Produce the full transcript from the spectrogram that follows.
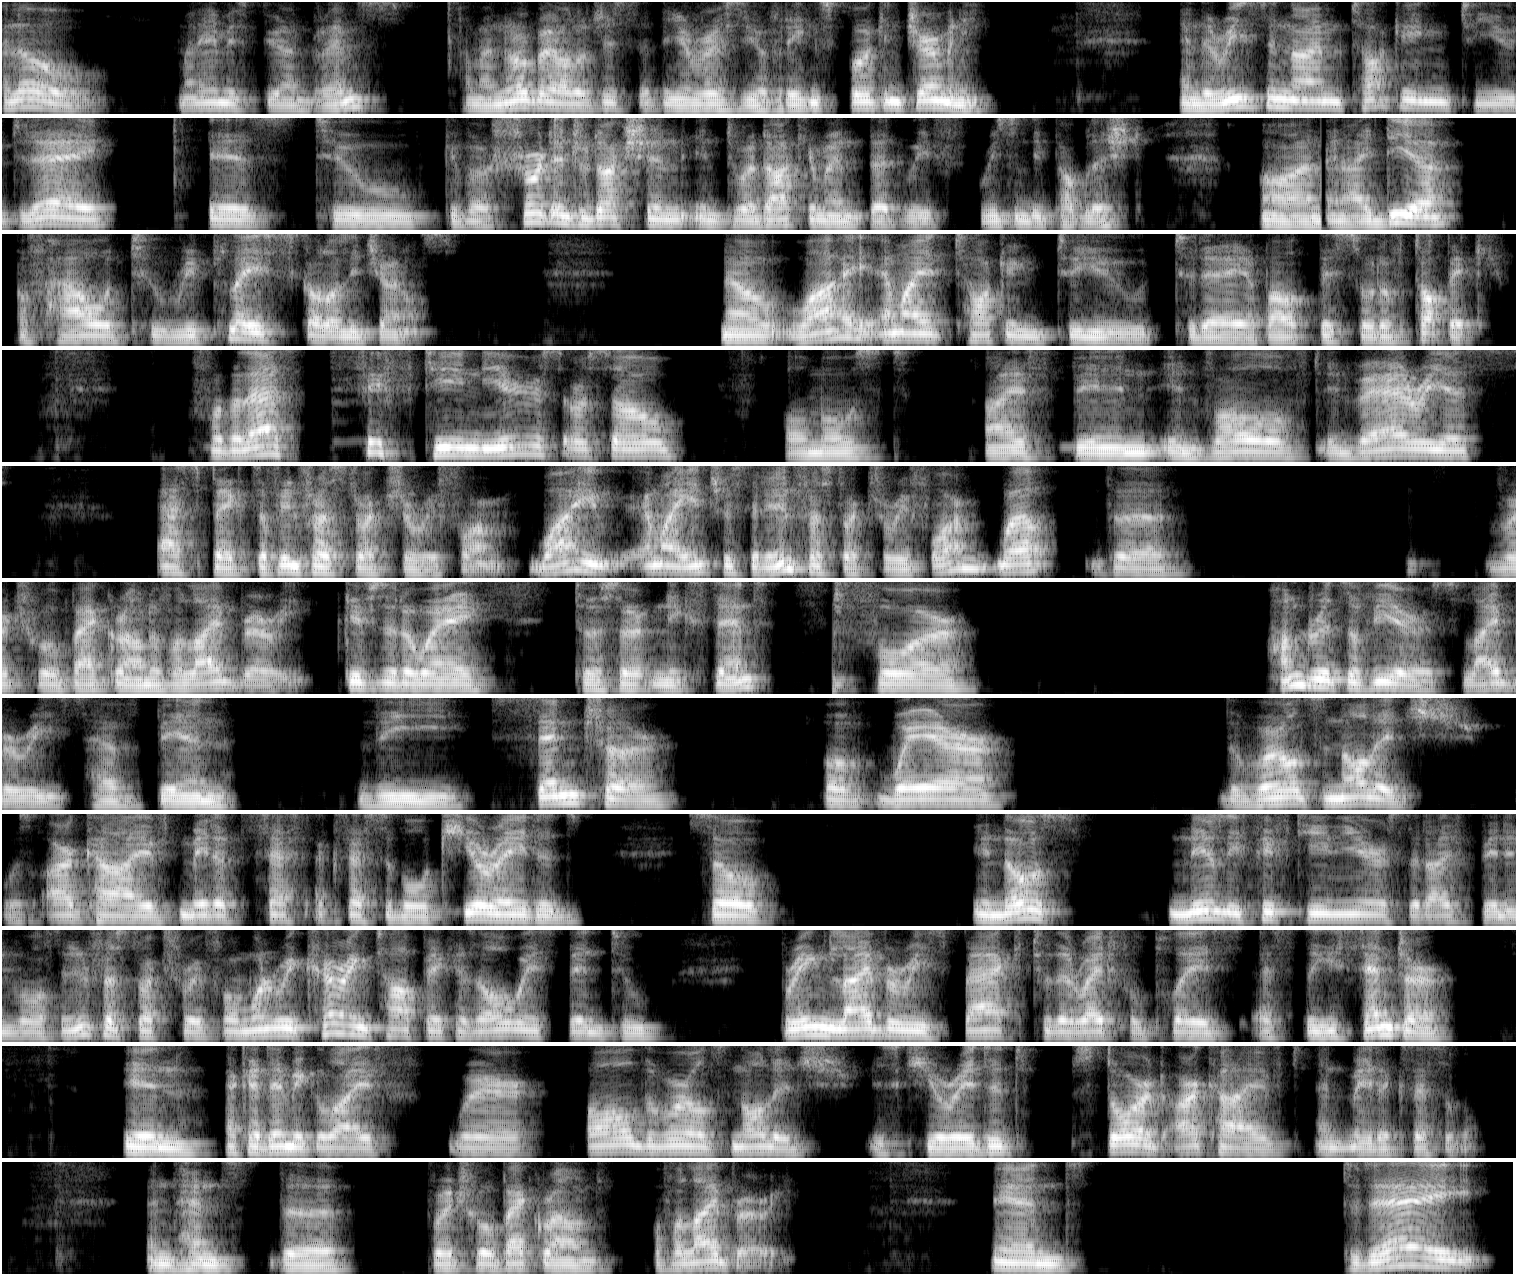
Hello, my name is Björn Brembs. I'm a neurobiologist at the University of Regensburg in Germany. And the reason I'm talking to you today is to give a short introduction into a document that we've recently published on an idea of how to replace scholarly journals. Now, why am I talking to you today about this sort of topic? For the last 15 years or so, almost, I've been involved in various aspects of infrastructure reform. Why am I interested in infrastructure reform? Well, the virtual background of a library gives it away to a certain extent. For hundreds of years, libraries have been the center of where the world's knowledge was archived, made accessible, curated. So in those nearly 15 years that I've been involved in infrastructure reform, one recurring topic has always been to bring libraries back to their rightful place as the center in academic life where all the world's knowledge is curated, stored, archived, and made accessible. And hence the virtual background of a library. And today,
